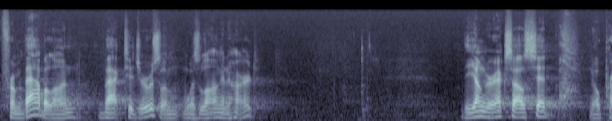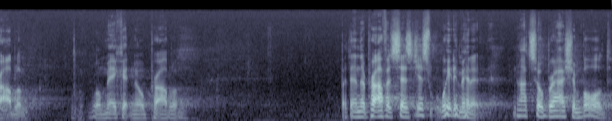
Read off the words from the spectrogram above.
from Babylon back to Jerusalem was long and hard. The younger exiles said, No problem. We'll make it no problem. But then the prophet says, Just wait a minute. Not so brash and bold.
